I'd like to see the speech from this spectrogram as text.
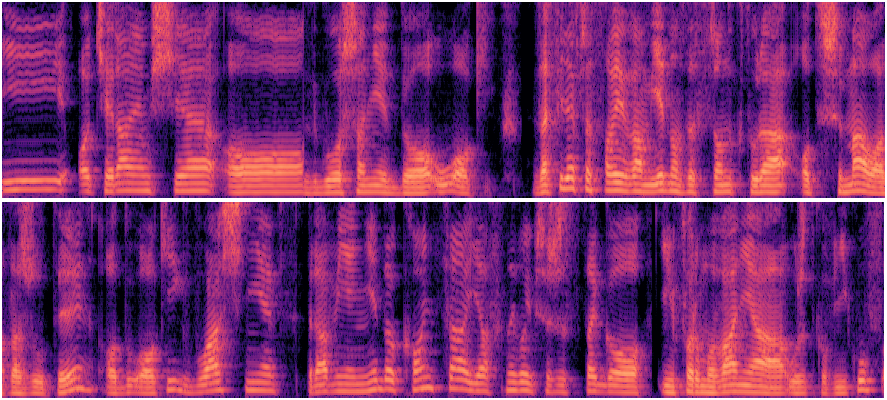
i ocierają się o zgłoszenie do UOKiK. Za chwilę przedstawię Wam jedną ze stron, która otrzymała zarzuty od UOKiK właśnie w sprawie nie do końca jasnego i przejrzystego informowania użytkowników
